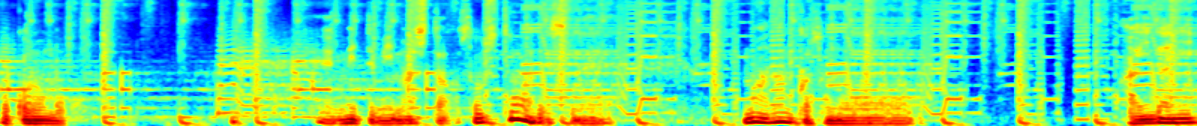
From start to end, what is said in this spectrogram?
ところも、え見てみました。そしたらですねまあなんかその間に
